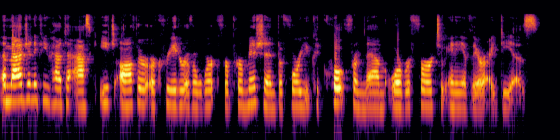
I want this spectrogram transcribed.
Imagine if you had to ask each author or creator of a work for permission before you could quote from them or refer to any of their ideas.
